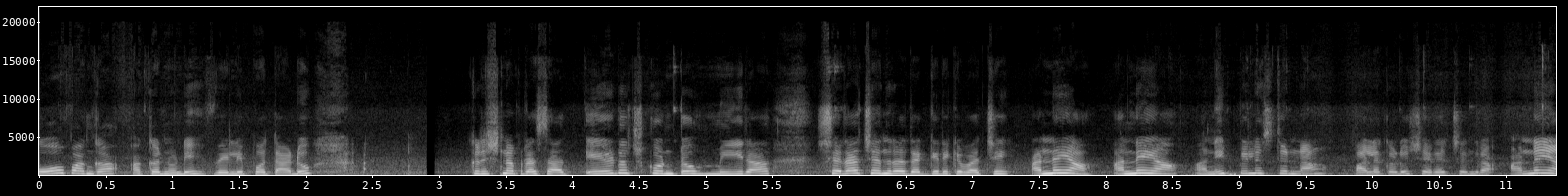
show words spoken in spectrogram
కోపంగా అక్కడి నుండి వెళ్ళిపోతాడు. కృష్ణప్రసాద్ ఏడుచుకుంటూ మీరా శరత్చంద్ర దగ్గరికి వచ్చి అన్నయ్య అన్నయ్య అని పిలుస్తున్న పలకడు శరత్చంద్ర అన్నయ్య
